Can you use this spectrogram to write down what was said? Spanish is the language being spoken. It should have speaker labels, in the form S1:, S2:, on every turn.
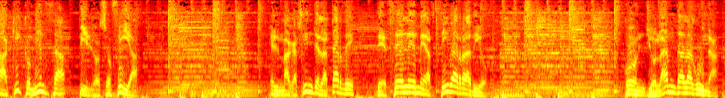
S1: Aquí comienza Filosofía. El magazine de la tarde de CLM Activa Radio. Con Yolanda Laguna.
